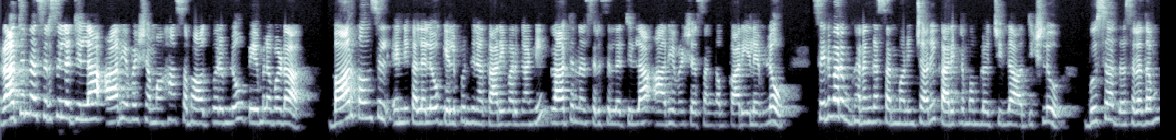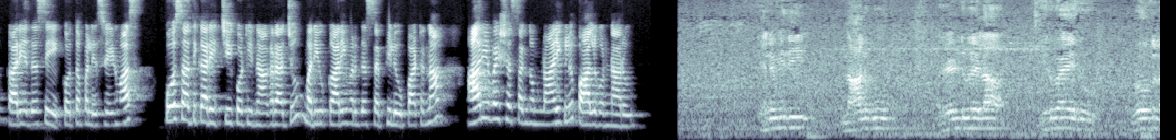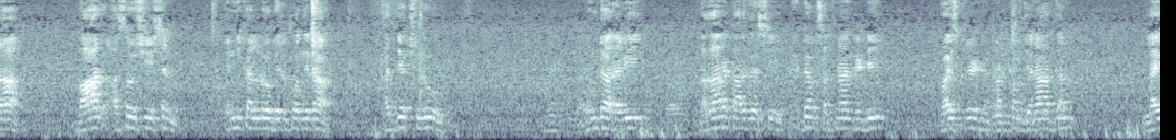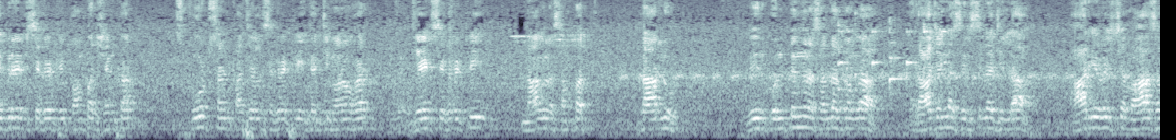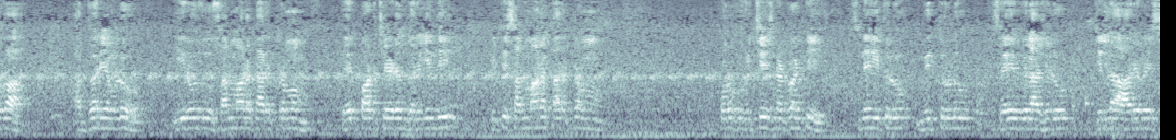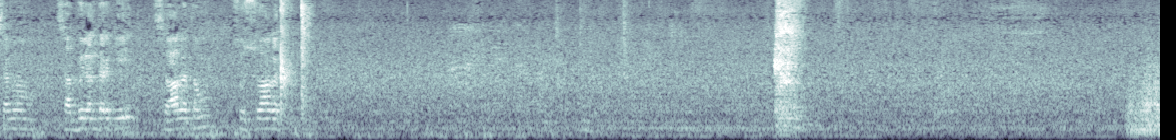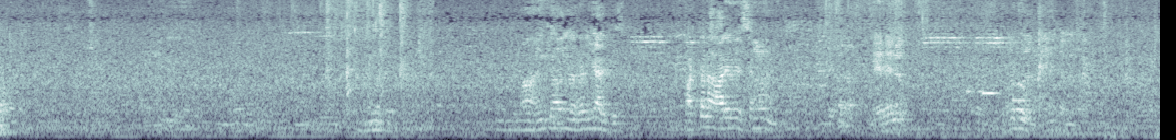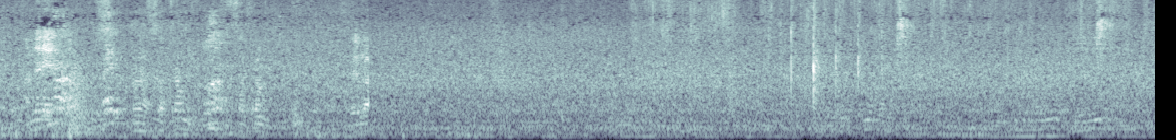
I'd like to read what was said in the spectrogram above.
రాజన్న సిరిసిల్ల జిల్లా ఆర్యవైశ్య మహాసభ ఆధ్వర్యంలో Vemulawada bar council ఎన్నికలలో గెలుపొందిన కార్యవర్గాన్ని రాజన్న సిరిసిల్ల జిల్లా ఆర్యవైశ్య సంఘం కార్యాలయంలో శనివారం ఘనంగా సన్మానించారు. కార్యక్రమంలో జిల్లా అధ్యక్షులు బుసా దశరథం కార్యదర్శి కొత్తపల్లి శ్రీనివాస్ కోశాధికారి చీకోటి నాగరాజు మరియు కార్యవర్గ సభ్యులు పట్టణ ఆర్యవైశ్య సంఘం నాయకులు పాల్గొన్నారు. ఎనిమిది నాలుగు రెండు వేల ఇరవై ఐదు రోజున బార్ అసోసియేషన్ ఎన్నికల్లో గెలుపొందిన అధ్యక్షులు గుండా రవి ప్రధాన కార్యదర్శి Gaddam Satyanarayana Reddy vice president Katkam Janardhan library secretary Pampar Shankar sports and cultural secretary Gajji Manohar joint secretary Nagula Sampath గారు వీరు గొంతెందిన సందర్భంగా రాజన్న సిరిసిల్ల జిల్లా ఆర్యవైశ్య మహాసభ ఆధ్వర్యంలో ఈరోజు సన్మాన కార్యక్రమం ఏర్పాటు చేయడం జరిగింది. ఇది సన్మాన కార్యక్రమం కొరకు విచ్చేసినటువంటి స్నేహితులు మిత్రులు శ్రేయవిలాసులు జిల్లా ఆర్యవేశ సంఘం సభ్యులందరికీ స్వాగతం సుస్వాగతం. ఇంకా ఉన్న రెడీ గారికి పట్టణ ఆర్యవేశం ఇప్పుడు. సత్రం. సత్రం.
